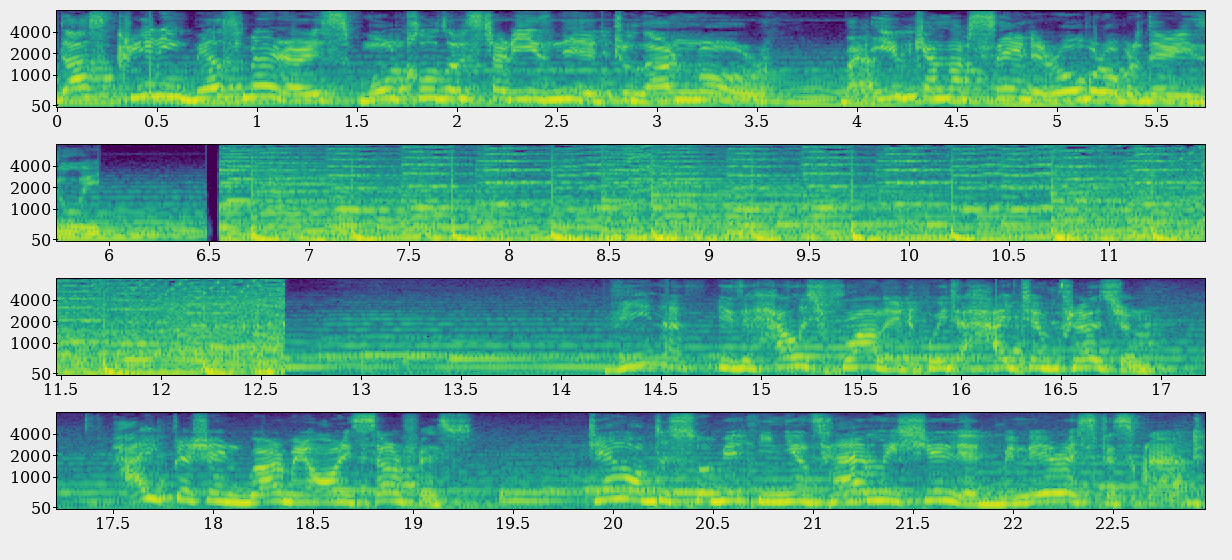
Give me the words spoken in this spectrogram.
Thus, creating Valles Marineris, more closer study is needed to learn more, but you cannot send a rover over there easily. Is a hellish planet with a high temperature, high pressure environment on its surface. Ten of the Soviet Union's heavily shielded Venera spacecraft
